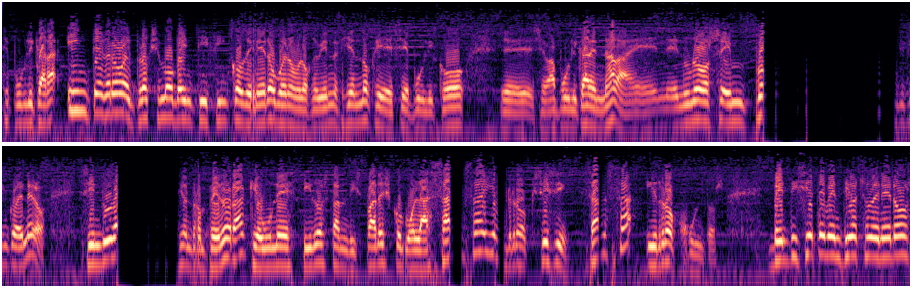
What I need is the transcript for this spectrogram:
se publicará íntegro el próximo 25 de enero. Bueno, lo que viene siendo que se publicó, eh, se va a publicar en nada, en, en unos en po- 25 de enero. Sin duda, una rompedora que une estilos tan dispares como la salsa y el rock. Sí, sí, salsa y rock juntos. 27 y 28 de enero,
